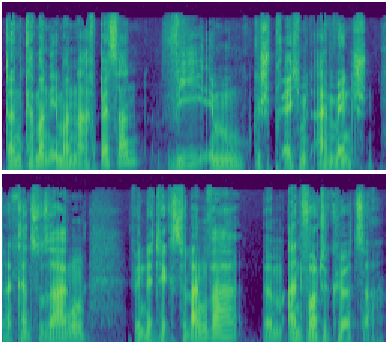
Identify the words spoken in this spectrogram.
Dann kann man immer nachbessern, wie im Gespräch mit einem Menschen. Dann kannst du sagen, wenn der Text zu lang war, ähm, antworte kürzer.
